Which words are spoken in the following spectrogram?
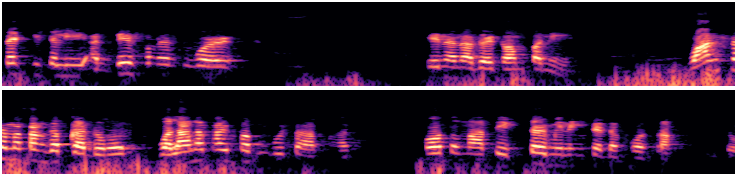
technically a different work in another company. Once na matanggap ka doon, wala na tayong pag-uusapan, automatic terminated ang contract dito.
